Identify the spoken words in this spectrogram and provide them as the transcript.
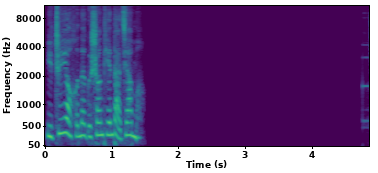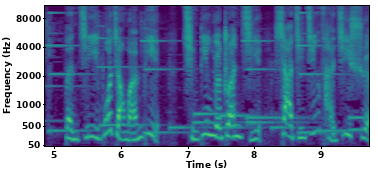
你真要和那个商天打架吗？”本集已播讲完毕，请订阅专辑，下集精彩继续。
